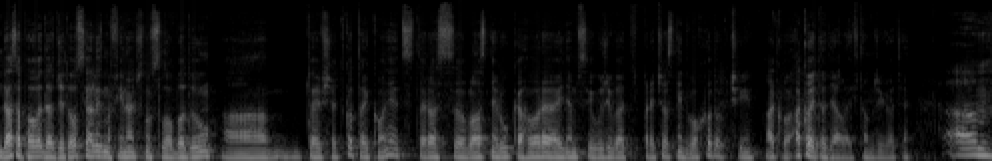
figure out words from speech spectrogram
Dá sa povedať, že dosiahli sme finančnú slobodu a to je všetko, to je koniec. Teraz vlastne ruka hore a idem si užívať predčasný dôchodok, či ako, ako je to ďalej v tom živote? Um,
